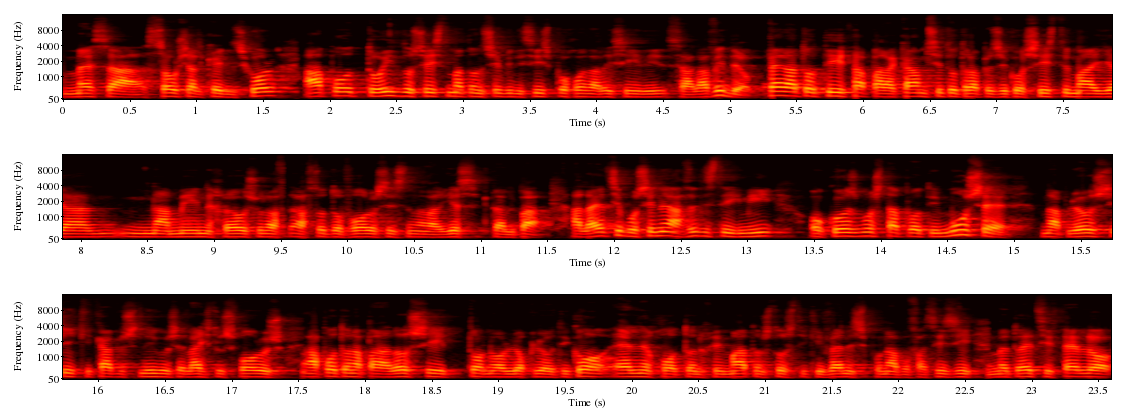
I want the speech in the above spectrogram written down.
μέσα social credit score από το ίδιο σύστημα των CBDCs που έχω αναλύσει ήδη σε άλλα βίντεο. Πέρα το τι θα παρακάμψει το τραπεζικό σύστημα για να μην χρεώσουν αυτό το φόρο στις συναλλαγές κτλ. Αλλά έτσι όπω είναι αυτή τη στιγμή ο κόσμος θα προτιμούσε να πληρώσει και κάποιους λίγους ελάχιστους φόρους από το να παραδώσει τον ολοκληρωτικό έλεγχο των χρημάτων στο στην κυβέρνηση που να αποφασίζει με το έτσι θέλω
